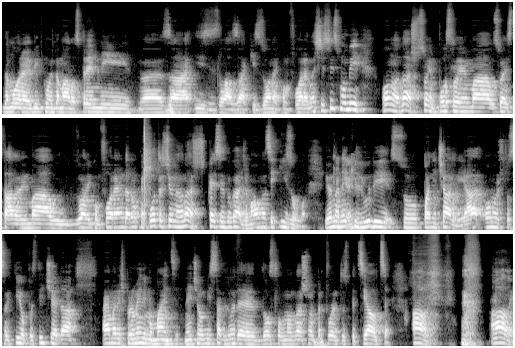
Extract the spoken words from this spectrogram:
da moraju biti možda malo spremni e, za izlazak iz zone komfora. Znači, svi smo mi, ono, znaš, u svojim poslovima, u svojim stanovima, u zoni komfora, i onda rokne potres i onda, znaš, kaj se događa, malo nas je izolo. I onda Ok. neki ljudi su paničarli. Ja, ono što sam htio postići je da, ajmo reći, promijenimo mindset. Nećemo mi sad ljude doslovno, znaš, ono, pretvoriti u specijalce. Ali, ali,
